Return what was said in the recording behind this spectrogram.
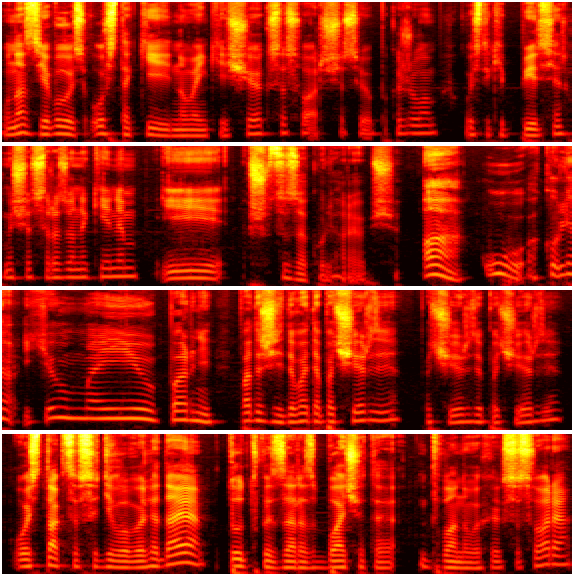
у нас з'явилось ось такий новенький ще аксесуар. Щас я покажу вам. Ось такий пірсінг ми ще одразу накинемо. І. Що це за окуляри взагалі? А, о, окуляр. Ё-моё, парні. Подожди, давайте по черзі. По черзі, по черзі. Ось так це все діло виглядає. Тут ви зараз бачите два нових аксесуари.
